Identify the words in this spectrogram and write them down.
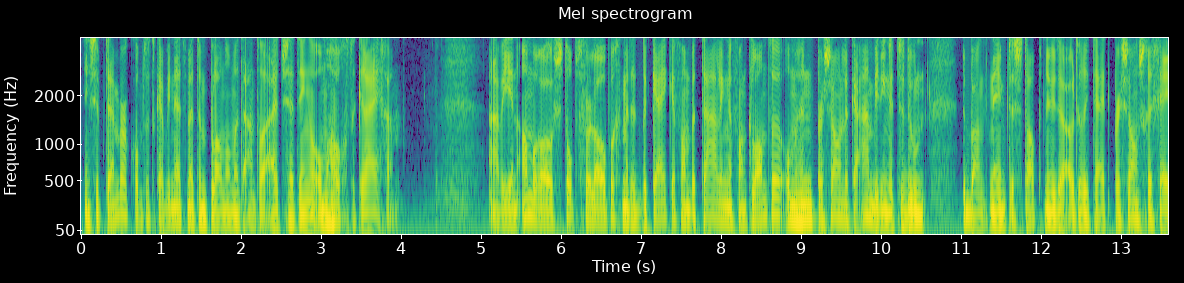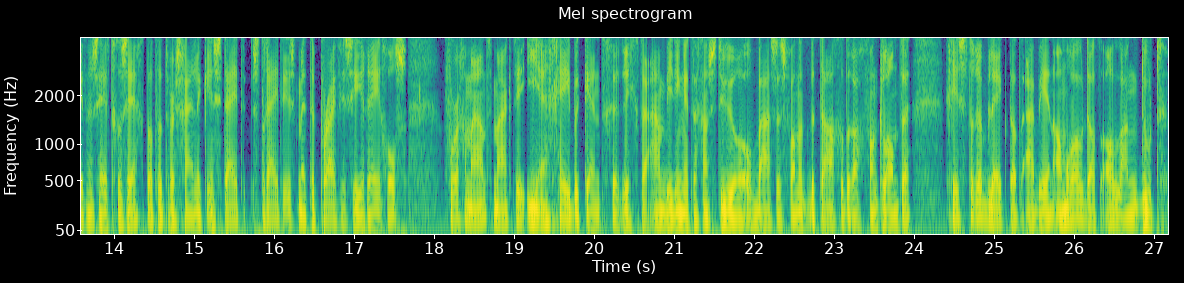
In september komt het kabinet met een plan om het aantal uitzettingen omhoog te krijgen. ABN AMRO stopt voorlopig met het bekijken van betalingen van klanten om hun persoonlijke aanbiedingen te doen. De bank neemt de stap nu de autoriteit persoonsgegevens heeft gezegd dat het waarschijnlijk in strijd is met de privacyregels. Vorige maand maakte ING bekend gerichte aanbiedingen te gaan sturen op basis van het betaalgedrag van klanten. Gisteren bleek dat ABN AMRO dat al lang doet.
